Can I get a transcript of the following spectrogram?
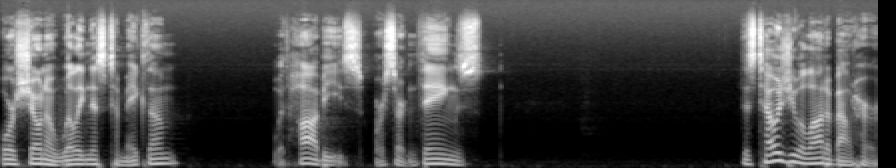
or shown a willingness to make them with hobbies or certain things, this tells you a lot about her.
